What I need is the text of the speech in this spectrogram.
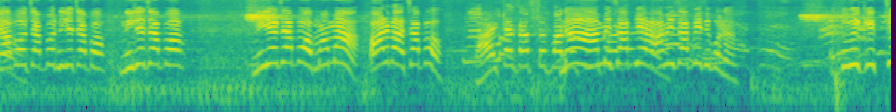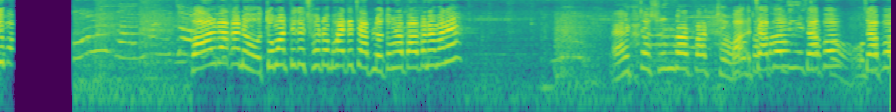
চাপো চাপো নিজে চাপো নিজে চাপো নিজে চাপো মামা পারবা চাপো ভাইটা চাপতে পারে না আমি চাপিয়ে আমি চাপিয়ে দিব না। তুমি কিচ্ছু পারবা কেন? তোমার থেকে ছোট ভাইটা চাপলো তোমরা পারবা না মানে? তো সুন্দর পাচ্ছো। চাপো, চাপো, চাপো।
